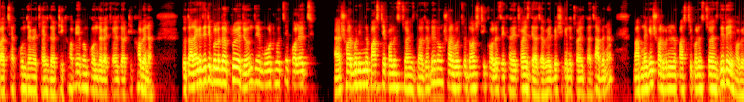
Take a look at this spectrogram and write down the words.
বাচ্চার কোন জায়গায় চয়েস দেওয়া ঠিক হবে এবং কোন জায়গায় চয়েস দেওয়া ঠিক হবে না। তো তার আগে যেটি বলে দেওয়ার প্রয়োজন যে মোট হচ্ছে কলেজ সর্বনিম্ন পাঁচটি কলেজ চয়েস দেওয়া যাবে এবং সর্বোচ্চ দশটি কলেজ এখানে চয়েস দেওয়া যাবে। এর বেশি কিন্তু চয়েস দেওয়া যাবে না। বা আপনাকে সর্বনিম্ন পাঁচটি কলেজ চয়েস দিতেই হবে।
